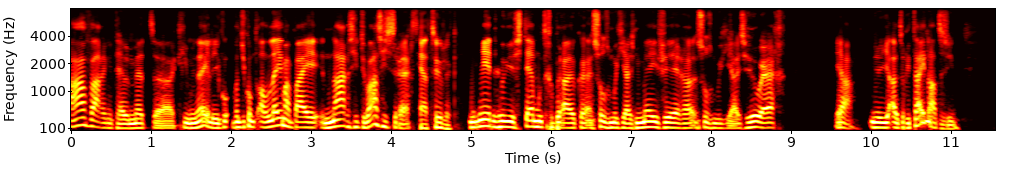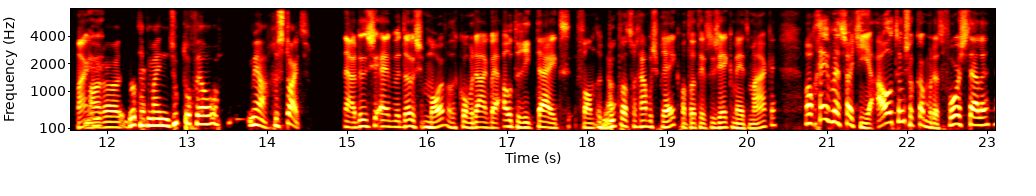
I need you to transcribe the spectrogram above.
aanvaringen te hebben met eh, criminelen. Je, want je komt alleen maar bij nare situaties terecht. Ja, tuurlijk. Je leert hoe je je stem moet gebruiken. En soms moet je juist meeveren. En soms moet je juist heel erg ja, je, je autoriteit laten zien. Maar, Maar eh, dat heeft mijn zoektocht wel ja, gestart. Nou, dat is, eh, dat is mooi, want dan komen we dadelijk bij autoriteit van het Ja. boek wat we gaan bespreken. Want dat heeft er zeker mee te maken. Maar op een gegeven moment zat je in je auto, zo kan ik me dat voorstellen.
